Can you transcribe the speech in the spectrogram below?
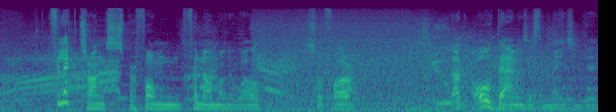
I feel like Trunks is performing phenomenally well so far. That all damage is just amazing, dude.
